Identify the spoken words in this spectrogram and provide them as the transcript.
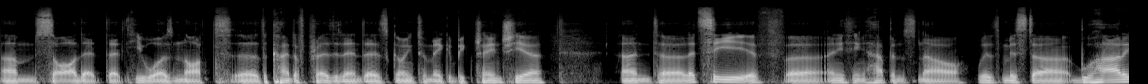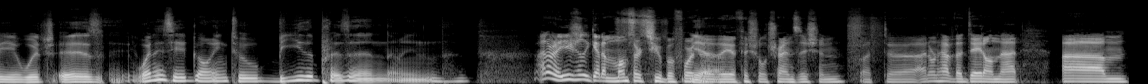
Um, saw that that he was not uh, the kind of president that is going to make a big change here. And uh, let's see if uh, anything happens now with Mr. Buhari, which is when is he going to be the president? I mean, I don't know. You usually get a month or two before Yeah. the, the official transition, but uh, I don't have the date on that. Um,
